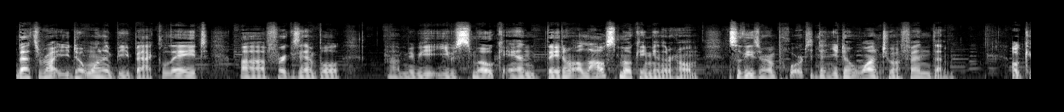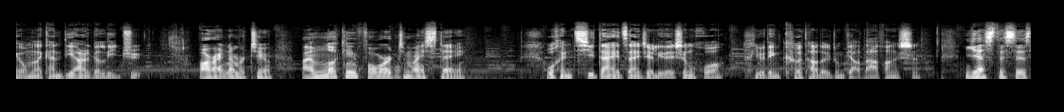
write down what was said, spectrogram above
That's right, you don't want to be back late. Uh, for example, uh, maybe you smoke and they don't allow smoking in their home. So, these are important and you don't want to offend them. OK，我们来看第二个例句。 All right, number two, I'm looking forward to my stay. 我很期待在这里的生活，有点客套的一种表达方式。 Yes, this is.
